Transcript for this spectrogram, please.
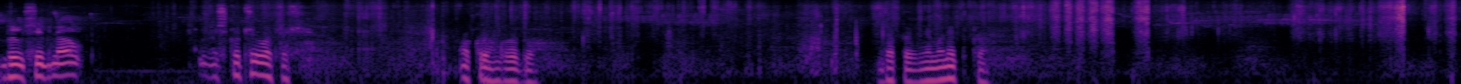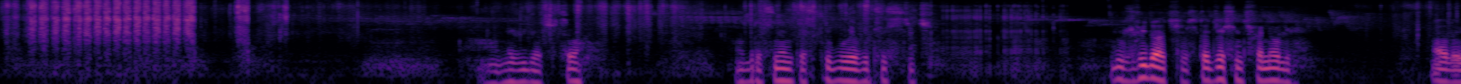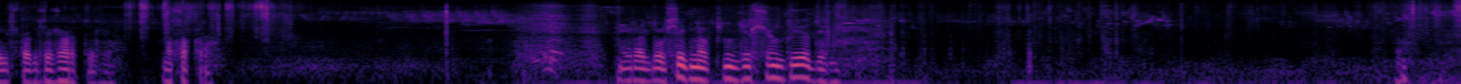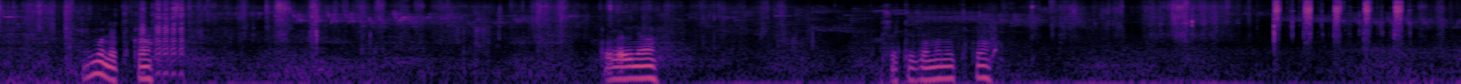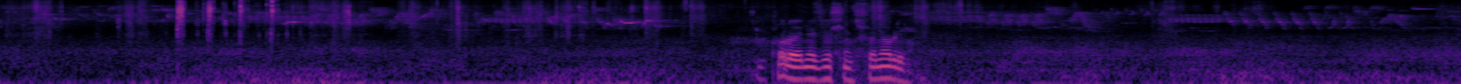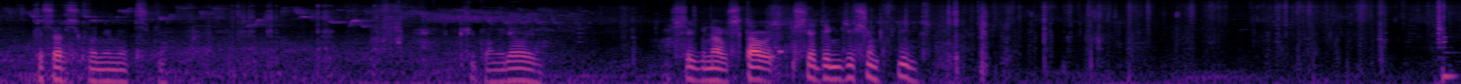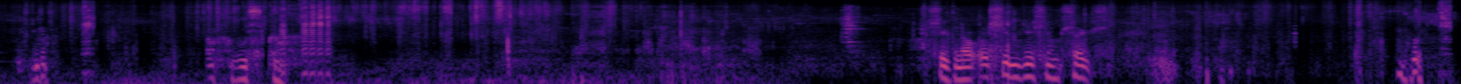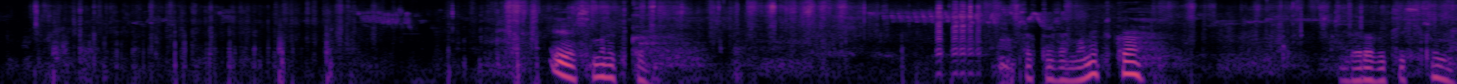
Był sygnał. Wyskoczyło coś okrągłego. Zapewne monetka. Nie widać co. Obrośnięte spróbuję wyczyścić. Już widać, jest to 10 fenoli. Ale już także żarty, że masakra. Teraz był sygnał 51. I monetka. Kolejna. Co za monetka? Kolejne 10 fenoli. Cesarstwo niemieckie. Szukamy dalej. Sygnał stały 75. Ach, łuska. Sygnał 86. Jest monetka. Co to za monetka? Zaraz wyczyścimy.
